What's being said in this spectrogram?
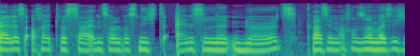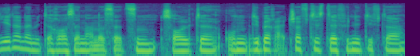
weil es auch etwas sein soll, was nicht einzelne Nerds quasi machen, sondern weil sich jeder damit auch auseinandersetzen sollte. Und die Bereitschaft ist definitiv da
